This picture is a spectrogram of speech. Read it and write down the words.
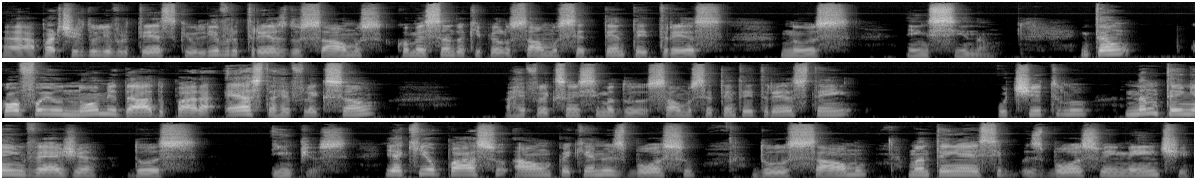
é, a partir do livro 3, que o livro 3 dos Salmos, começando aqui pelo Salmo 73, nos ensinam. Então, qual foi o nome dado para esta reflexão? A reflexão em cima do Salmo 73 tem o título Não tenha inveja dos ímpios. E aqui eu passo a um pequeno esboço do salmo. Mantenha esse esboço em mente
